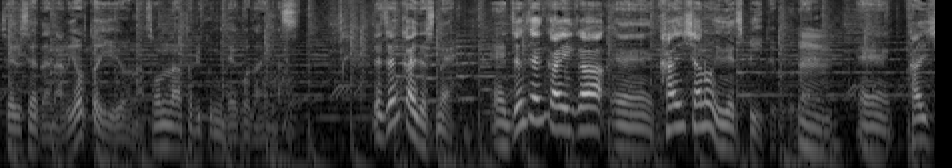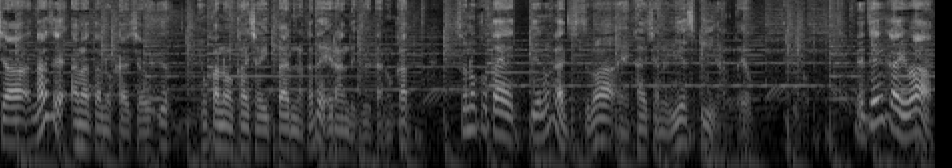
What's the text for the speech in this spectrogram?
セールスデータになるよというようなそんな取り組みでございます。で前回ですね、えー前々回が、えー会社の USP ということで、うん。えー会社なぜあなたの会社をよ他の会社がいっぱいある中で選んでくれたのかその答えっていうのが実はえー会社の USP なんだよっていうことで前回は、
